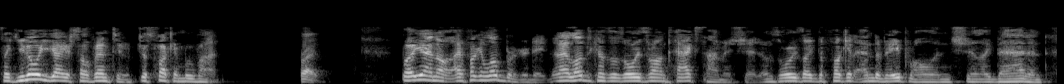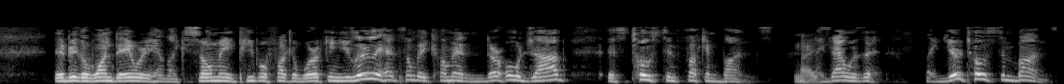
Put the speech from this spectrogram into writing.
it's like you know what you got yourself into. Just fucking move on. Right. But yeah, no, I fucking love Burger Days, and I loved it because it was always around tax time and shit. It was always like the fucking end of April and shit like that, and it'd be the one day where you have like so many people fucking working. You literally had somebody come in, and their whole job is toasting fucking buns. Nice. Like that was it. Like you're toasting buns.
